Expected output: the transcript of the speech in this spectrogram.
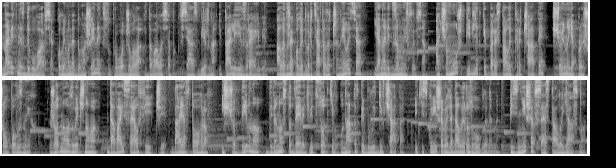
навіть не здивувався, коли мене до машини супроводжувала, здавалося б, вся збірна Італії з регбі. Але вже коли дверцята зачинилися, я навіть замислився: а чому ж підлітки перестали кричати, щойно я пройшов повз них? Жодного звичного давай селфі чи дай автограф. І що дивно, 99% у натовпі були дівчата, які скоріше виглядали розгубленими. Пізніше все стало ясно.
